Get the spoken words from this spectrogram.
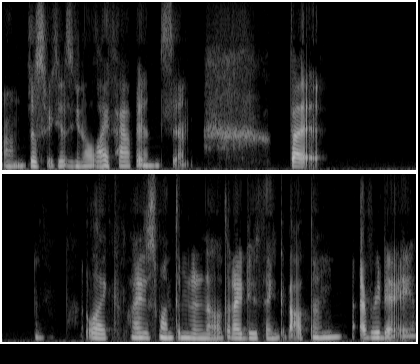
um, just because you know life happens. And but like, I just want them to know that I do think about them every day,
